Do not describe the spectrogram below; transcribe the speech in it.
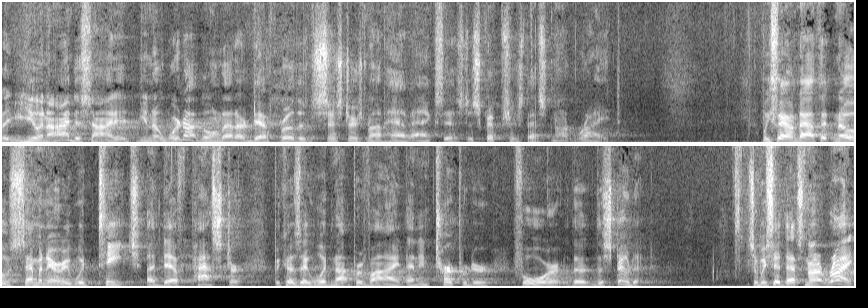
But you and I decided, you know, we're not going to let our deaf brothers and sisters not have access to scriptures. That's not right. We found out that no seminary would teach a deaf pastor because they would not provide an interpreter for the, the student. So we said, that's not right.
